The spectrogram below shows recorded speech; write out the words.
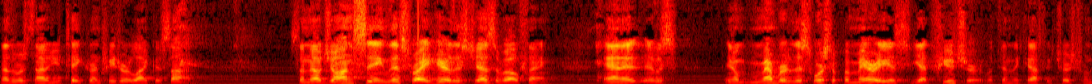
In other words, now you take her and treat her like a son. So now John's seeing this right here, this Jezebel thing. And it, it was, you know, remember, this worship of Mary is yet future within the Catholic Church from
